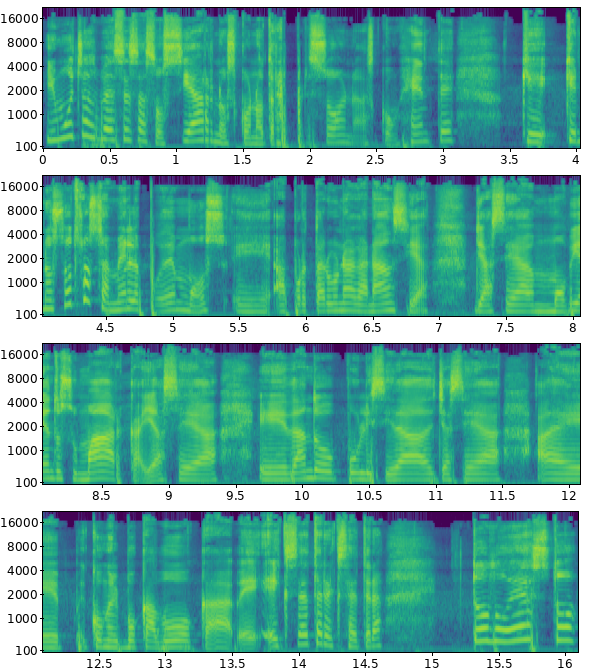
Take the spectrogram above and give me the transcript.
Y muchas veces asociarnos con otras personas, con gente que, nosotros también le podemos eh, aportar una ganancia, ya sea moviendo su marca, ya sea eh, dando publicidad, ya sea con el boca a boca, etcétera, etcétera Todo esto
